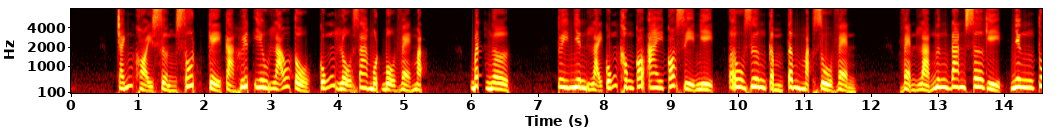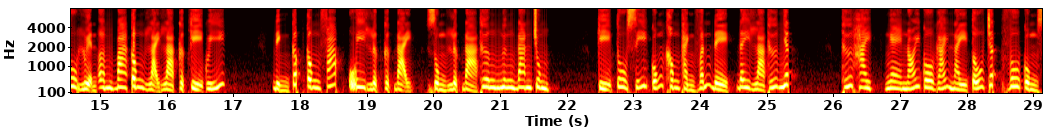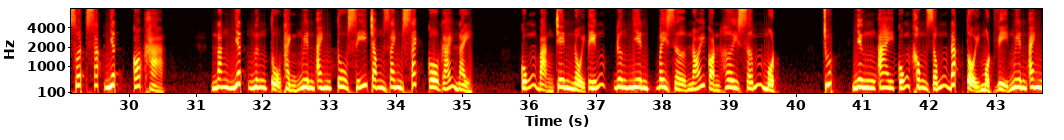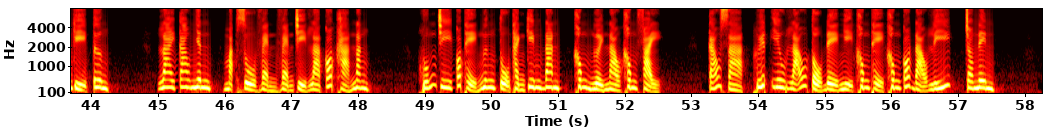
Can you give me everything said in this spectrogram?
Tránh khỏi sườn sốt kể cả huyết yêu lão tổ cũng lộ ra một bộ vẻ mặt. Bất ngờ. Tuy nhiên lại cũng không có ai có gì nhị. Âu Dương cầm tâm mặc dù vẹn. Vẹn là ngưng đan sơ kỳ. Nhưng tu luyện âm ba công lại là cực kỳ quý. Đỉnh cấp công pháp uy lực cực đại. Dùng lực đả thương ngưng đan chung. Kỳ tu sĩ cũng không thành vấn đề. Đây là thứ nhất. Thứ hai, nghe nói cô gái này tố chất vô cùng xuất sắc nhất, có khả năng nhất ngưng tụ thành nguyên anh tu sĩ trong danh sách cô gái này. Cũng bảng trên nổi tiếng, đương nhiên bây giờ nói còn hơi sớm một chút, nhưng ai cũng không giống đắc tội một vị nguyên anh kỳ tương. Lai cao nhân, mặc dù vẹn vẹn chỉ là có khả năng. huống chi có thể ngưng tụ thành kim đan, không người nào không phải. Cáo già, huyết yêu lão tổ đề nghị không thể không có đạo lý, cho nên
